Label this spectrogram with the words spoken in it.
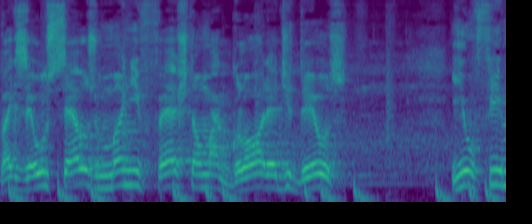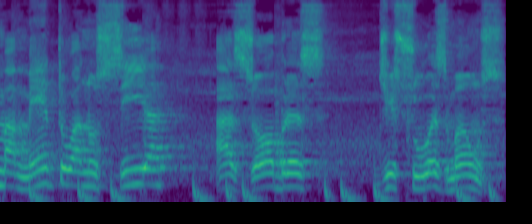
vai dizer: Os céus manifestam a glória de Deus, e o firmamento anuncia as obras de suas mãos.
